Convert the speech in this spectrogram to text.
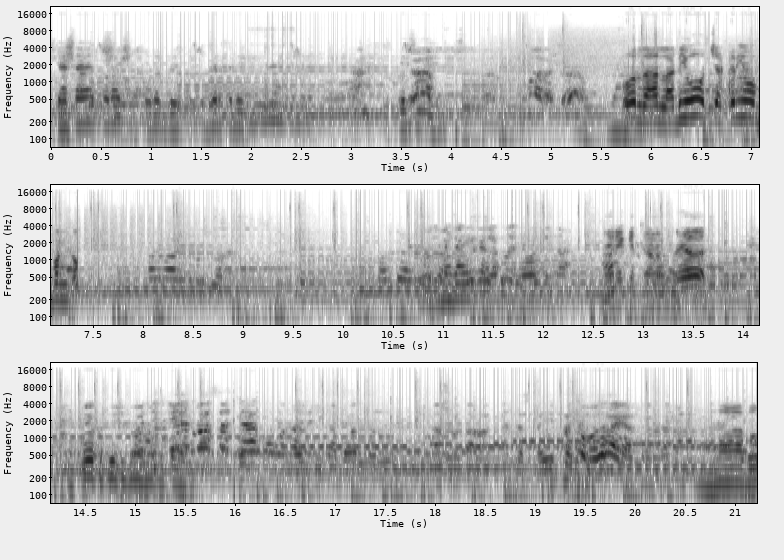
कैसा है थोड़ा थोड़ा देख इधर से देखिए ਉਹ ਲਾ- ਲਾਡੀ ਉਹ ਚੱਕਰੀ ਉਹ ਬੰਦ ਮੇਰੇ ਕਿੱਥੇ ਨੂੰ ਹੋਇਆ एक पीस दो सौ पचास हाँ दो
